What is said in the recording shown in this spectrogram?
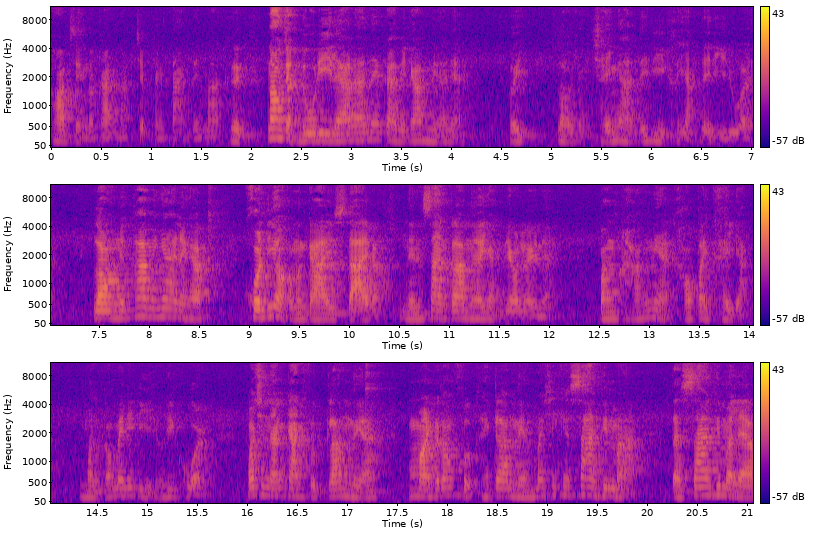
ความเสี่ยงต่อการบาดเจ็บต่างๆ ได้มากขึ้น นอกจากดูดีแล้วนะในการมีกล้ามเนื้อเนี่ยเฮ้ยเรายังใช้งานได้ดีขยับได้ดีด้วย ลองนึกภาพง่ายๆนะครับ คนที่ออกกำลังกายสไตล์แบบเน้นสร้างกล้ามเนื้ออย่างเดียวเลยเนี่ยบางครั้งเนี่ยเขาไปขยับมันก็ไม่ได้ดีเท่าที่ควร เพราะฉะนั้นการฝึกกล้ามเนื้อ มันก็ต้องฝึกให้กล้ามเนื้อไม่ใช่แค่สร้างขึ้นมา แต่สร้างขึ้นมาแล้ว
